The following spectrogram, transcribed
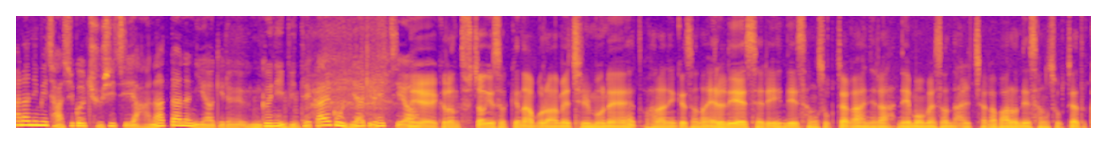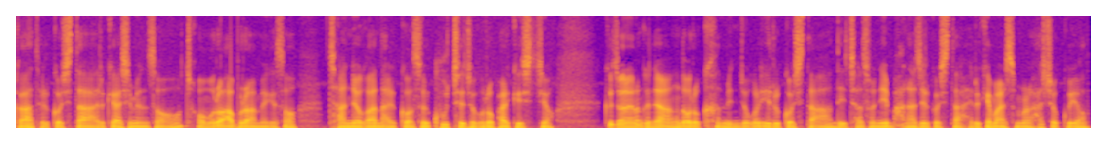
하나님이 자식을 주시지 않았다는 이야기를 은근히 밑에 깔고 이야기를 했지요. 예, 그런 투정이 섞인 아브라함의 질문에 또 하나님께서는 엘리에셀이 네 상속자가 아니라 내 몸에서 날짜가 바로 내 상속자가 될 것이다 이렇게 하시면서 처음으로 아브라함에게서 자녀가 날 것을 구체적으로 밝히시죠. 그 전에는 그냥 너로 큰 민족을 이룰 것이다. 네 자손이 많아질 것이다. 이렇게 말씀을 하셨고요.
